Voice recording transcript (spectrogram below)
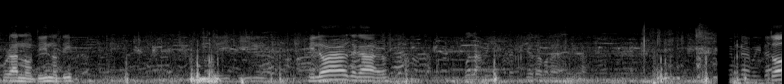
পুৰা নদী নদী। নদী। শিল শিলৰ জেগা আৰু তো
